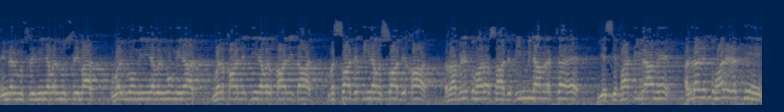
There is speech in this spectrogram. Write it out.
ان المسلمین والمسلمات والمؤمنین والمؤمنات والقانتین والقانتات والصادقین والصادقات، رب نے تمہارا صادقین بھی نام رکھا ہے، یہ صفاتی نام ہے، اللہ نے تمہارے رکھے ہیں،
